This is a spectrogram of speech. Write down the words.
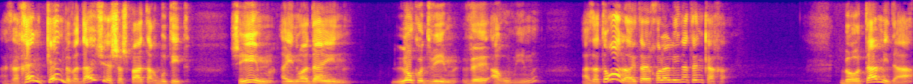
אז לכן, כן, בוודאי שיש השפעה תרבותית, שאם היינו עדיין לא כותבים וערומים, אז התורה לא הייתה יכולה להינתן ככה. באותה מידה,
